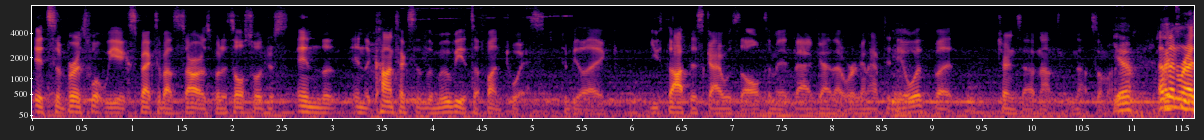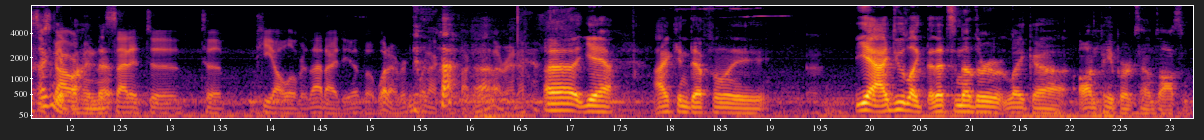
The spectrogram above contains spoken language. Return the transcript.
it subverts what we expect about Star Wars, but it's also just in the in the context of the movie, it's a fun twist to be like, you thought this guy was the ultimate bad guy that we're gonna have to deal with, but turns out not not so much. Yeah, And I then Rise of Skywalker decided to to pee all over that idea, but whatever. We're not gonna talk about that right now. Uh, yeah, I can definitely. Yeah, I do like that. That's another like uh, on paper it sounds awesome.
